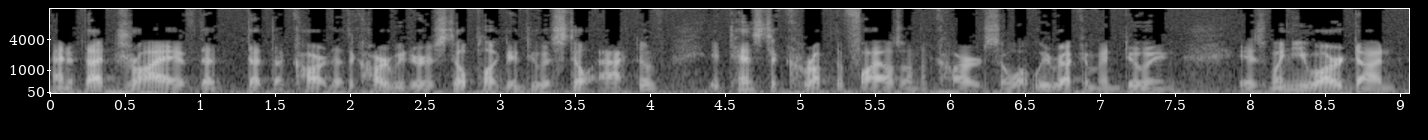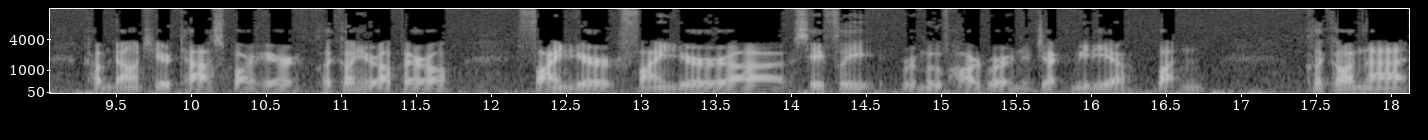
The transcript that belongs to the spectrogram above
and if that drive that, that the card that the card reader is still plugged into is still active it tends to corrupt the files on the card. So what we recommend doing is when you are done come down to your taskbar here click on your up arrow find your find your uh, safely remove hardware and eject media button click on that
